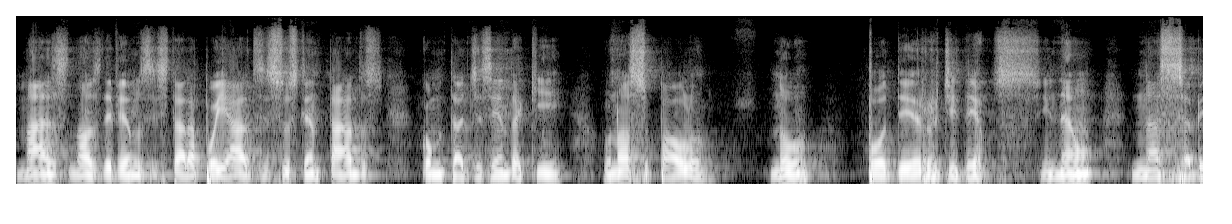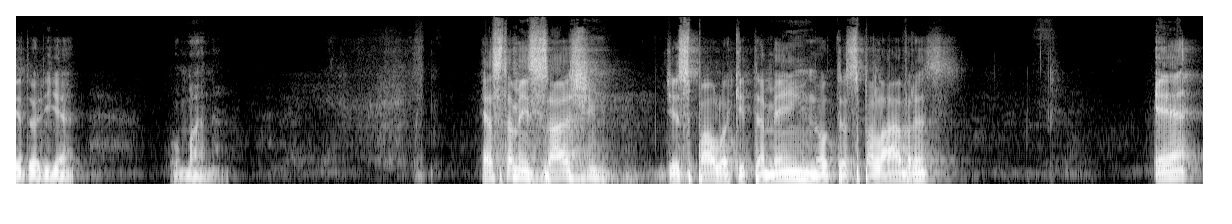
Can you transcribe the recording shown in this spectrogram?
mas nós devemos estar apoiados e sustentados, como está dizendo aqui o nosso Paulo, no poder de Deus e não na sabedoria humana. Esta mensagem, diz Paulo aqui também, em outras palavras, é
